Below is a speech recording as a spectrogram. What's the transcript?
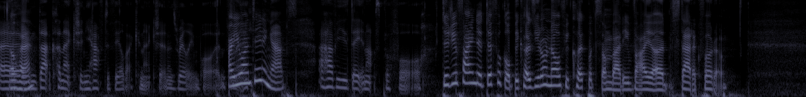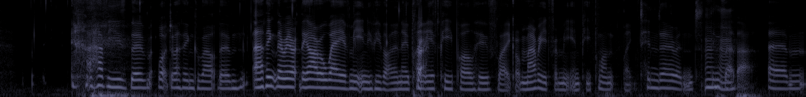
Um, Okay. That connection, you have to feel that connection is really important. Are you on dating apps? I have used dating apps before. Did you find it difficult because you don't know if you click with somebody via a static photo? I have used them. What do I think about them? I think they are they are a way of meeting new people. And I know plenty of people who've like got married from meeting people on like Tinder and things Mhm. like that. Um,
